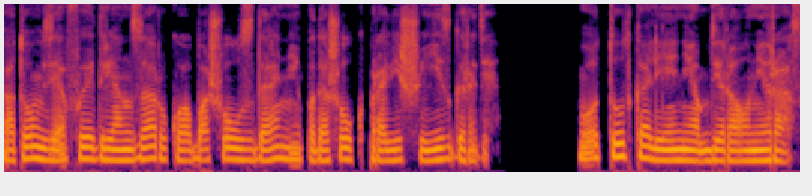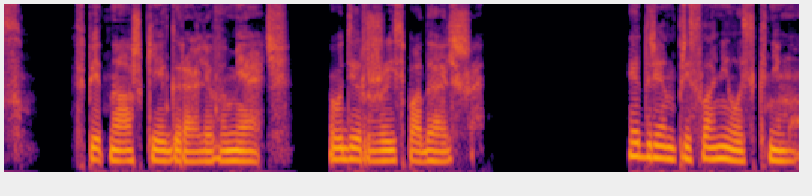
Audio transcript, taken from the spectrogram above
Потом, взяв Эдриан за руку, обошел здание, подошел к провисшей изгороди. Вот тут колени обдирал не раз. В пятнашки играли в мяч. Вдержись подальше. Эдриан прислонилась к нему.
